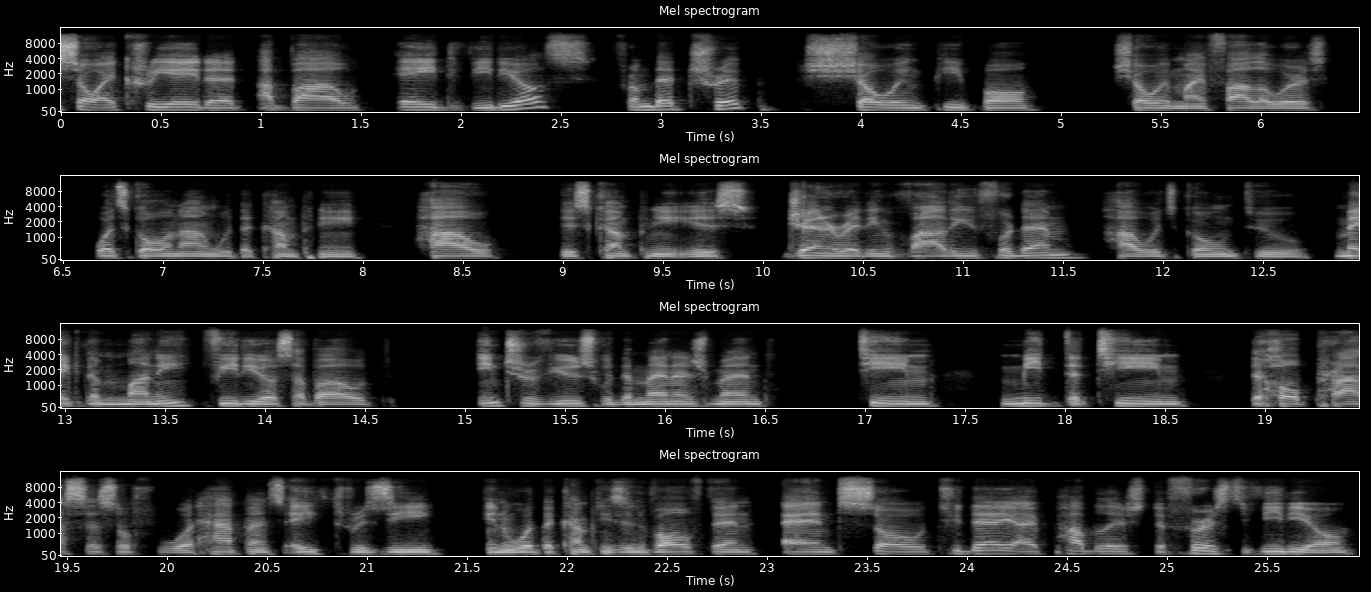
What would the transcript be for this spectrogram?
So I created about eight videos from that trip showing people, showing my followers what's going on with the company, how this company is generating value for them, how it's going to make them money, videos about interviews with the management team, meet the team, the whole process of what happens A through Z in what the company is involved in. And so today I published the first video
